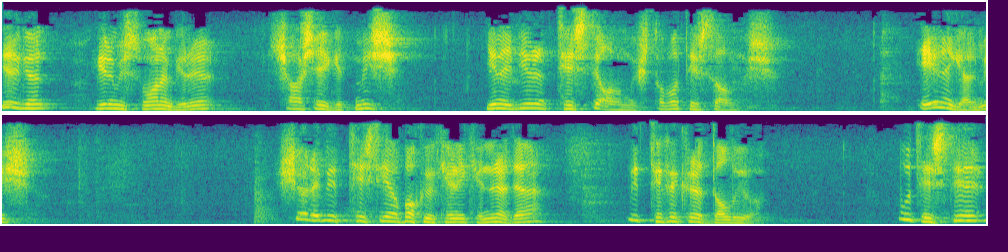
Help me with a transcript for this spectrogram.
Bir gün bir Müslümanın biri çarşıya gitmiş. Yine bir testi almış. Tabak testi almış. Evine gelmiş. Şöyle bir testiye bakıyor kendi kendine de bir tefekküre dalıyor. Bu testi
